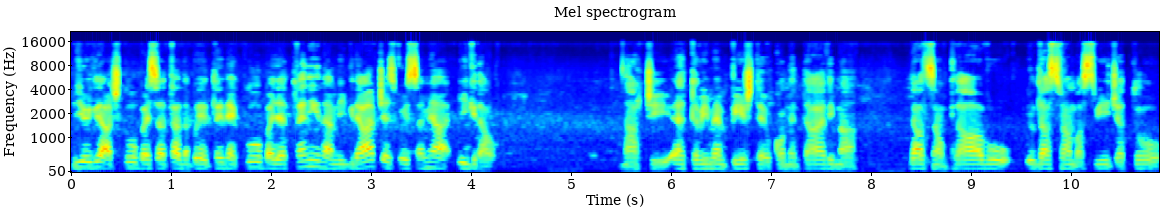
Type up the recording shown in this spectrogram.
Bio igrač kluba i sad tada bude trener kluba da treniram igrače s koji sam ja igrao. Znači, eto, vi men pišite u komentarima da li sam u pravu ili da se vama sviđa to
